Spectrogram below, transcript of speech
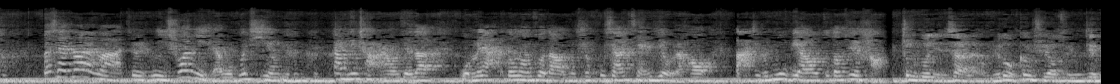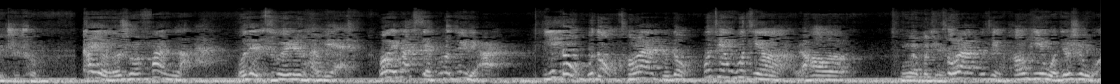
那现在吧，就是你说你的，我不听。大平场上，我觉得我们俩都能做到，就是互相迁就，然后把这个目标做到最好。这么多年下来，我觉得我更需要崔英静的支撑。他有的时候犯懒，我得催着他练。我给他写出了对联儿：一动不动，从来不动；不听不听，然后从来不听，从来不听。横批：我就是我。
